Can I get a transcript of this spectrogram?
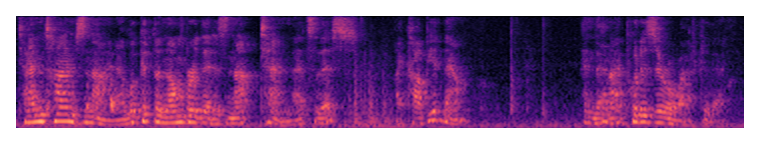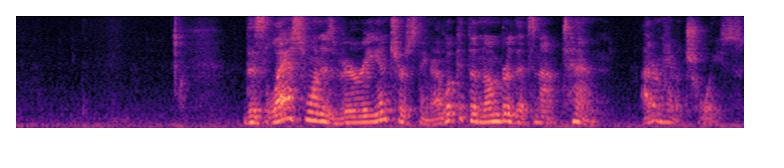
10 times 9. I look at the number that is not 10. That's this. I copy it down and then I put a zero after that. This last one is very interesting. I look at the number that's not 10. I don't have a choice.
